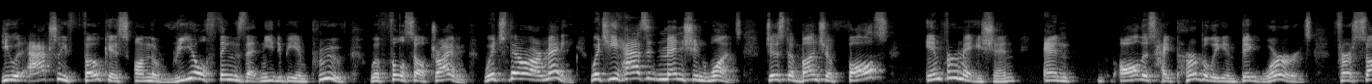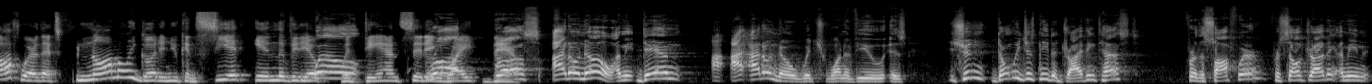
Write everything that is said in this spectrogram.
he would actually focus on the real things that need to be improved with full self-driving, which there are many, which he hasn't mentioned once. Just a bunch of false information and all this hyperbole and big words for software that's phenomenally good and you can see it in the video well, with Dan sitting Ross, right there. Ross, I don't know. I mean, Dan, I, I don't know which one of you is shouldn't don't we just need a driving test? For the software for self-driving, I mean,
